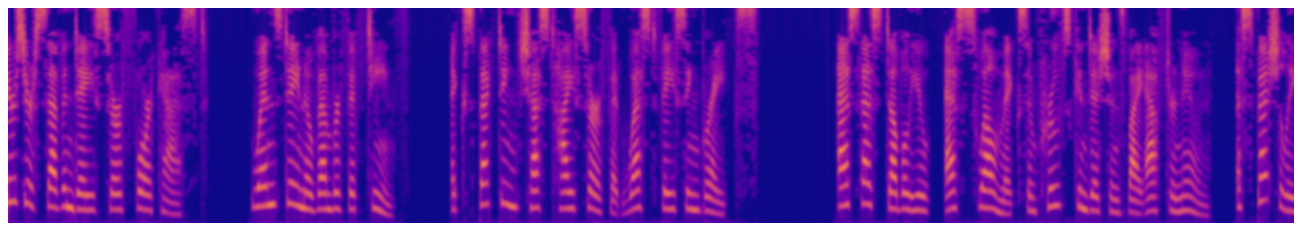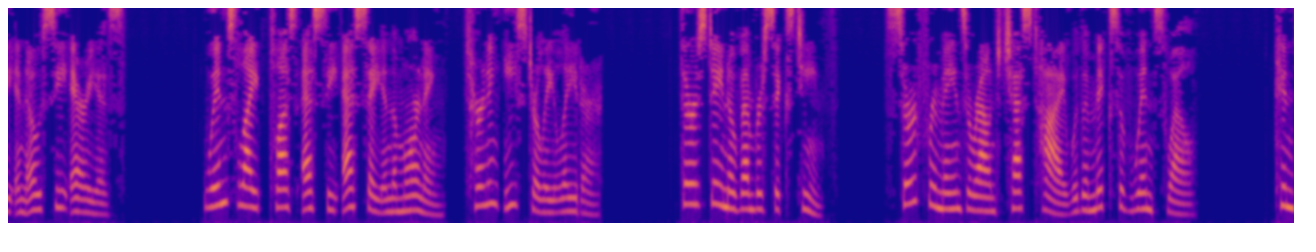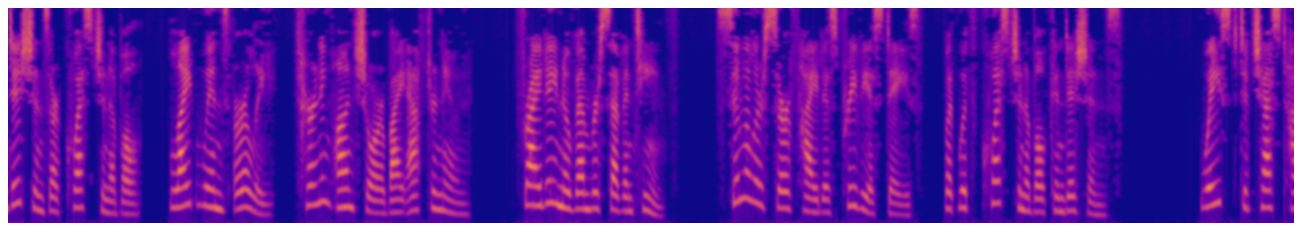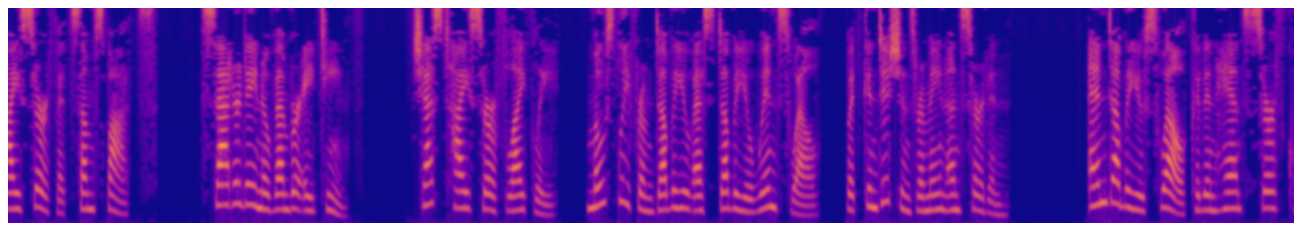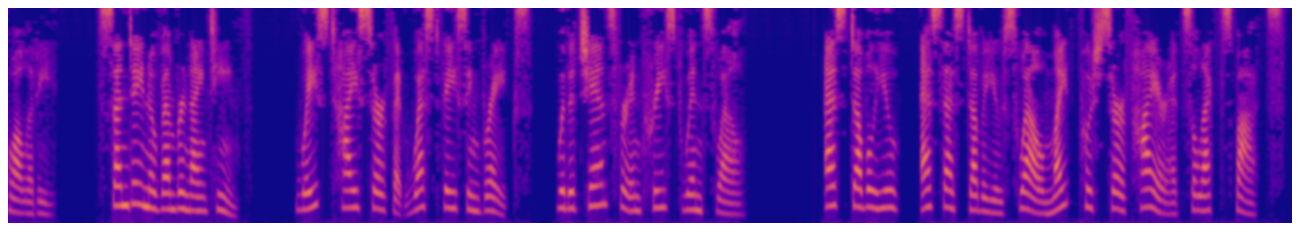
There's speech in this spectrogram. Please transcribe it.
Here's your 7-day surf forecast. Wednesday, November 15th. Expecting chest-high surf at west-facing breaks. SSW, S swell mix improves conditions by afternoon, especially in OC areas. Winds light plus SCSA in the morning, turning easterly later. Thursday, November 16th. Surf remains around chest high with a mix of wind swell. Conditions are questionable. Light winds early, turning onshore by afternoon. Friday, November 17th. Similar surf height as previous days, but with questionable conditions. Waist to chest high surf at some spots. Saturday, November 18th. Chest high surf likely, mostly from WSW wind swell, but conditions remain uncertain. NW swell could enhance surf quality. Sunday, November 19th. Waist high surf at west facing breaks, with a chance for increased wind swell. SW, SSW swell might push surf higher at select spots.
